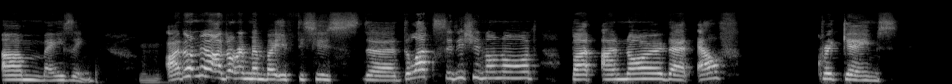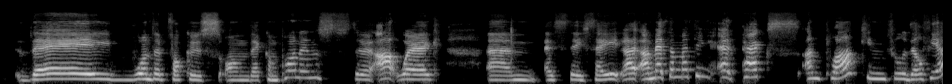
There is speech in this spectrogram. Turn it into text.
amazing. Mm. I don't know, I don't remember if this is the deluxe edition or not, but I know that Elf Creek Games, they want to focus on their components, the artwork. Um, as they say, I, I met them, I think, at PAX Unplug in Philadelphia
